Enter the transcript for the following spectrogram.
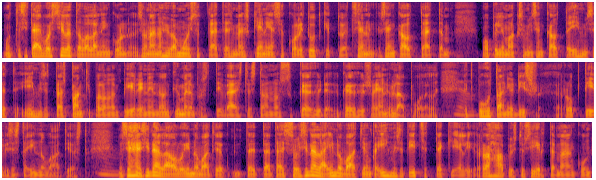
mutta sitä ei voi sillä tavalla, niin kuin, se on aina hyvä muistuttaa, että esimerkiksi Keniassa, kun oli tutkittu, että sen, sen kautta, että mobiilimaksamisen kautta ihmiset, ihmiset pääsivät pankkipalvelujen piiriin, niin noin 10 prosenttia väestöstä on noussut köyhyysrajan yläpuolelle. Että puhutaan jo disruptiivisesta innovaatiosta. Mm. No sehän sinällään ollut innovaatio, tai, tai se oli sinällään innovaatio, jonka ihmiset itse teki, eli rahaa pystyi siirtämään, kun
